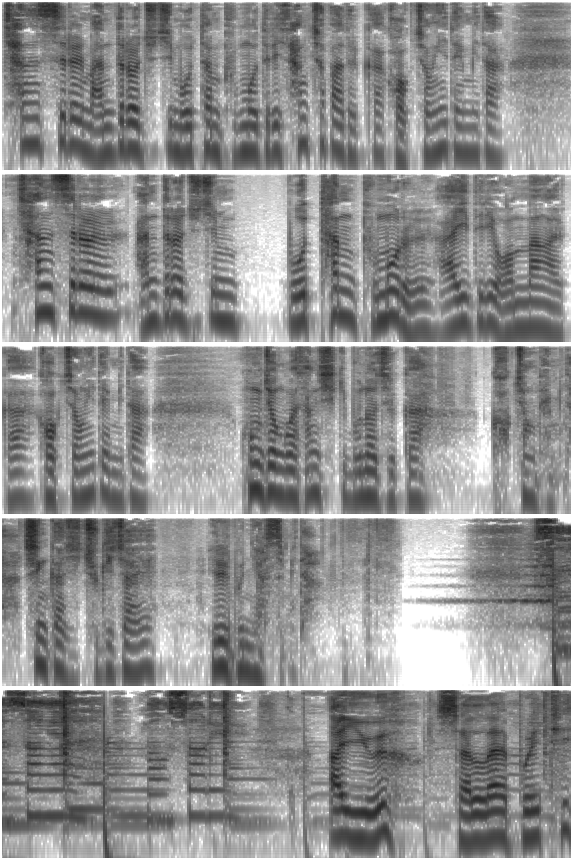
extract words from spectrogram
찬스를 만들어주지 못한 부모들이 상처받을까 걱정이 됩니다. 찬스를 만들어주지 못한 부모를 아이들이 원망할까 걱정이 됩니다. 공정과 상식이 무너질까 걱정됩니다. 지금까지 주기자의 1분이었습니다. 아이유 셀레브리티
